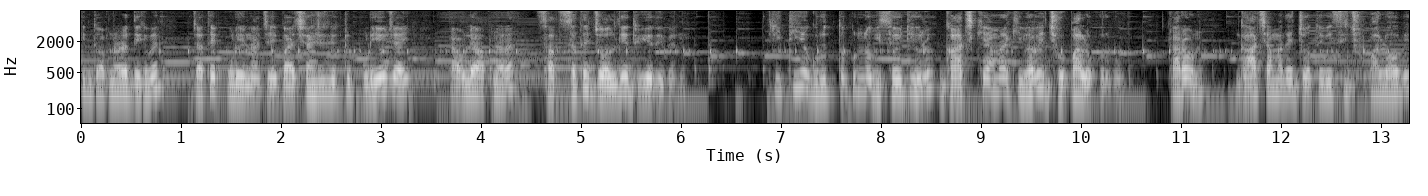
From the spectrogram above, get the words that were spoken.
কিন্তু আপনারা দেখবেন যাতে পড়ে না যায় বাই চান্স যদি একটু পড়েও যায় তাহলে আপনারা সাথে সাথে জল দিয়ে ধুয়ে দেবেন তৃতীয় গুরুত্বপূর্ণ বিষয়টি হলো গাছকে আমরা কীভাবে ঝোপালো করব। কারণ গাছ আমাদের যত বেশি ঝোপালো হবে,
